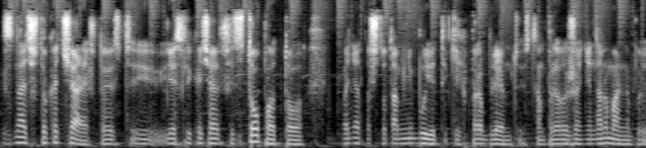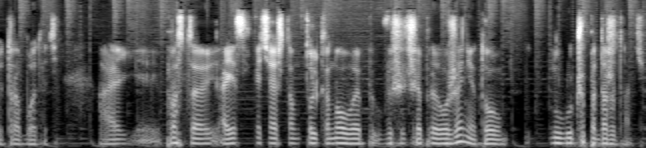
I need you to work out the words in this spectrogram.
знать, что качаешь. То есть, если качаешь из топа, то понятно, что там не будет таких проблем. То есть, там приложение нормально будет работать. А просто, а если качаешь там только новое вышедшее приложение, то ну, лучше подождать.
